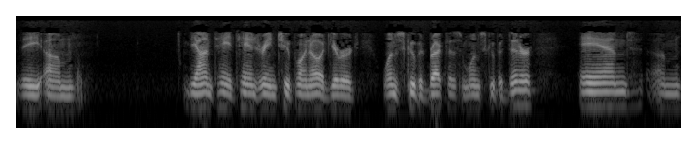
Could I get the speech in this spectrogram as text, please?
the um, Beyond Tangerine 2.0, I'd give her one scoop at breakfast and one scoop at dinner. And um,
